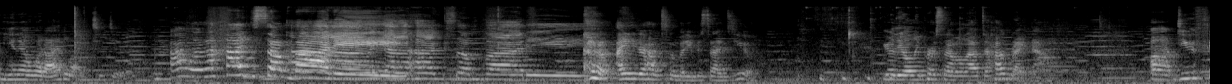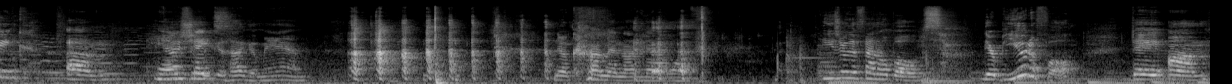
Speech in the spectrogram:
You know what I'd like to do? I want to hug somebody. we somebody. gotta hug somebody. I need to hug somebody besides you. You're the only person I'm allowed to hug right now. Uh, do you think um, I handshakes? could hug a man. No comment on that one. These are the fennel bulbs. They're beautiful. They um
